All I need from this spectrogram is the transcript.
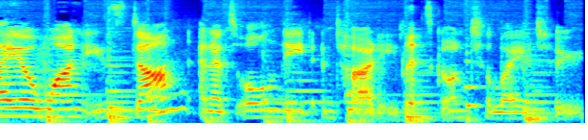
Layer one is done and it's all neat and tidy. Let's go on to layer two.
